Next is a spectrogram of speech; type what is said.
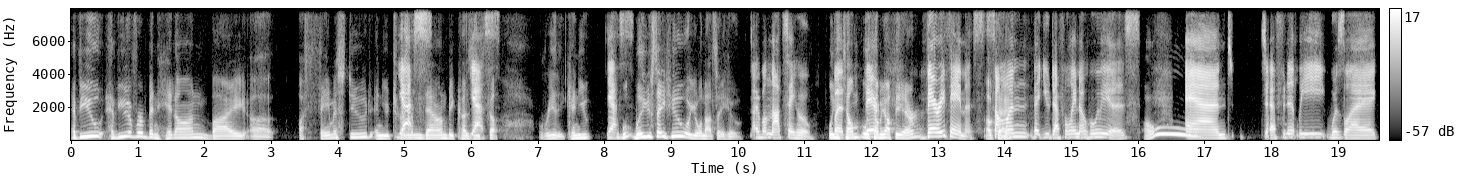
Have you have you ever been hit on by uh, a famous dude and you turned Yes. him down because you felt really? Can you? Yes. w- will you say who or you will not say who? I will not say who. Will you tell will you tell me off the air? Very famous. Okay. Someone that you definitely know who he is. Oh, And definitely was like,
